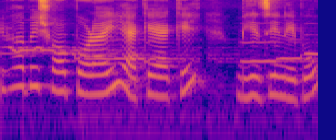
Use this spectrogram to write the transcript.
এভাবে সব বড়াই একে একে ভেজে নেব।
